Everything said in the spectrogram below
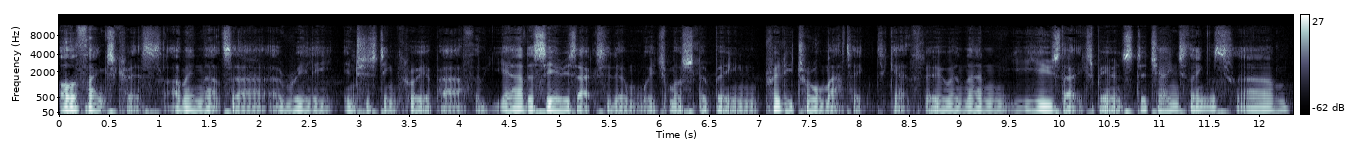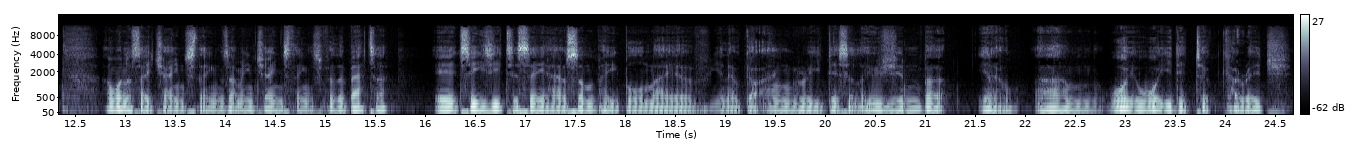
Oh, thanks, Chris. I mean, that's a, a, really interesting career path. You had a serious accident, which must have been pretty traumatic to get through, and then you used that experience to change things. Um, and when I say change things, I mean change things for the better. It's easy to see how some people may have, you know, got angry, disillusioned, but you know, um, what what you did took courage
